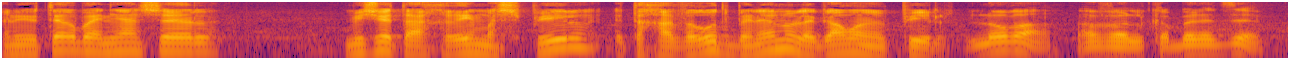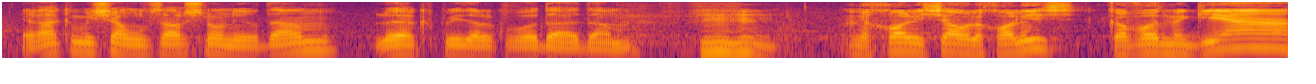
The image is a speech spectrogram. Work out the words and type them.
אני יותר בעניין של מי שאת האחרים משפיל, את החברות בינינו לגמרי מפיל. לא רע, אבל קבל את זה. רק מי שהמוסר שלו נרדם, לא יקפיד על כבוד האדם. לכל אישה ולכל איש, כבוד מגיע...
